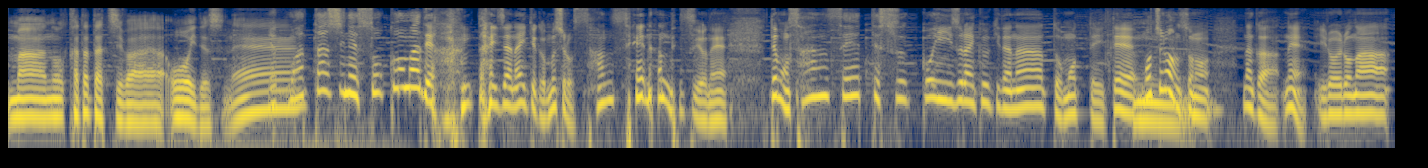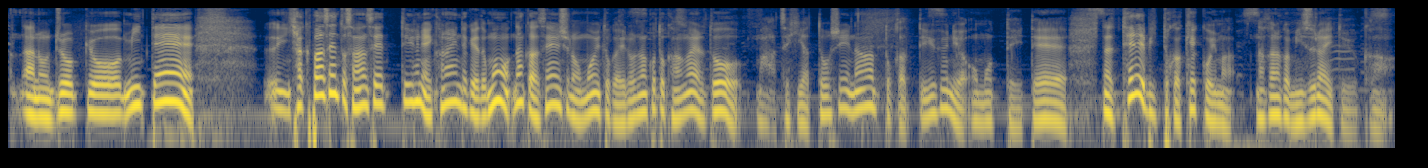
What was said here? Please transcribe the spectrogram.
まああの方たちは多いですね。私ねそこまで反対じゃないというかむしろ賛成なんですよねでも賛成ってすっごい言いづらい空気だなと思っていてうんもちろんそのなんかねいろいろなあの状況を見て100%賛成っていうふうにはいかないんだけれどもなんか選手の思いとかいろんなことを考えると、まあ、ぜひやってほしいなとかっていうふうには思っていてテレビとか結構今なかなか見づらいというか。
